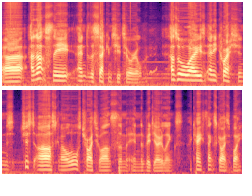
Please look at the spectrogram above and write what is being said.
Uh, and that's the end of the second tutorial. As always, any questions, just ask and I will always try to answer them in the video links. Okay, thanks guys, bye.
